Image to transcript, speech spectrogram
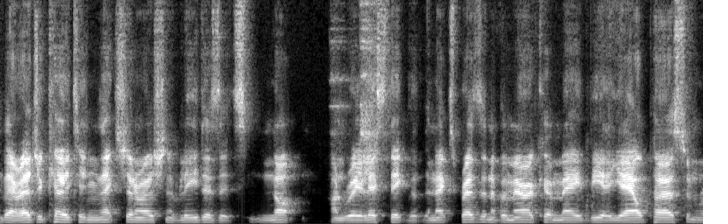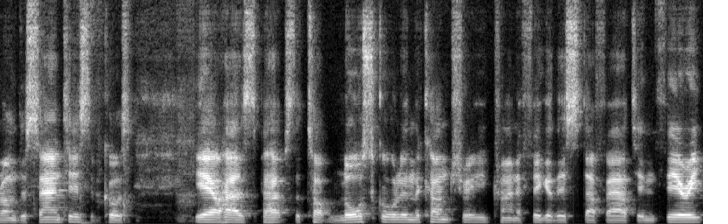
they're educating the next generation of leaders. It's not unrealistic that the next president of america may be a yale person ron desantis. Of course yale has perhaps the top law school in the country trying to figure this stuff out in theory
